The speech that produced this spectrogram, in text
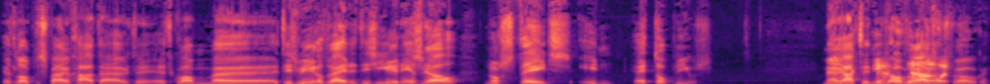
het loopt de spuigaten uit. Hè. Het, kwam, het is wereldwijd. Het is hier in Israël nog steeds in het topnieuws. Men raakt er niet ja, over nou, uitgesproken.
